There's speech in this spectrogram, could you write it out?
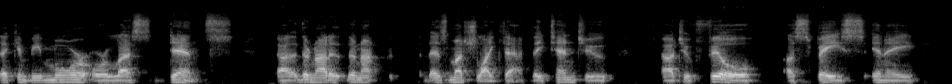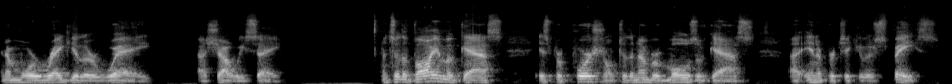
that can be more or less dense. Uh, they're not they're not as much like that. They tend to uh, to fill a space in a in a more regular way, uh, shall we say? And so the volume of gas is proportional to the number of moles of gas uh, in a particular space.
